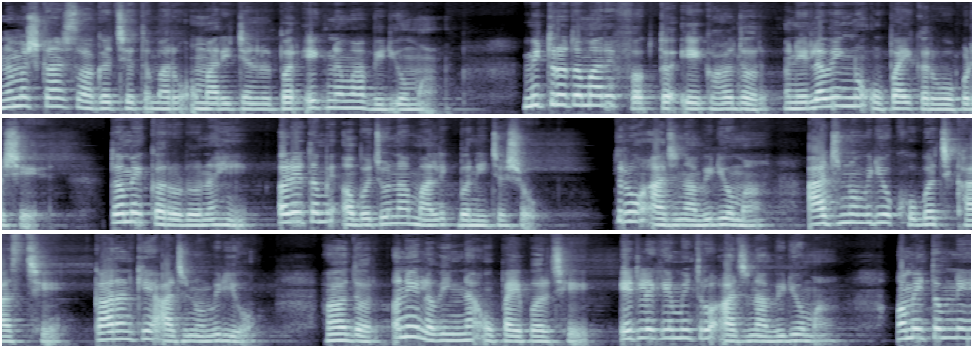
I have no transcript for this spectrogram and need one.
નમસ્કાર, સ્વાગત છે તમારું અમારી ચેનલ પર એક નવા વિડીયોમાં. મિત્રો, તમારે ફક્ત એક હળદર અને લવિંગનો ઉપાય કરવો પડશે. તમે કરોડો નહીં, અરે તમે અબજોના માલિક બની જશો. મિત્રો, આજના વિડીયોમાં, આજનો વીડિયો ખૂબ જ ખાસ છે, કારણ કે આજનો વીડિયો હળદર અને લવિંગના ઉપાય પર છે. એટલે કે મિત્રો, આજના વિડીયોમાં, અમે તમને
